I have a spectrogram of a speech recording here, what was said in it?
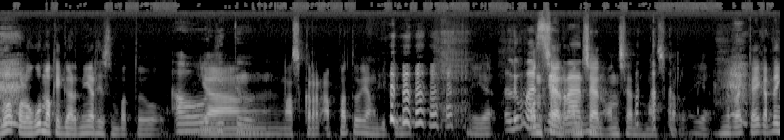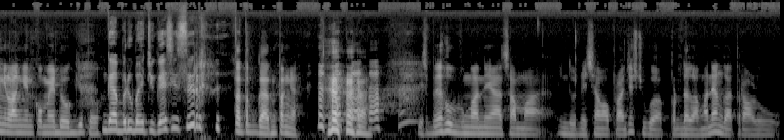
Gua kalau gua pakai Garnier sih sempet tuh. Oh, yang gitu. masker apa tuh yang bikin iya. lu Onsen, maskeran onsen, onsen masker. Iya. Kayak katanya ngilangin komedo gitu. nggak berubah juga sih sur Tetap ganteng ya. ya sebenarnya hubungannya sama Indonesia sama Prancis juga perdagangannya nggak terlalu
